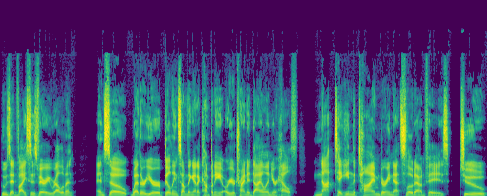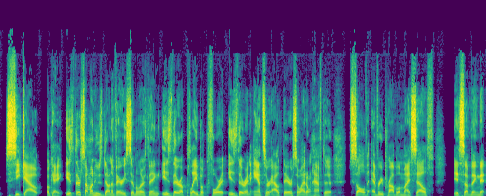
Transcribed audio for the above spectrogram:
whose advice is very relevant. And so, whether you're building something at a company or you're trying to dial in your health, not taking the time during that slowdown phase to seek out okay, is there someone who's done a very similar thing? Is there a playbook for it? Is there an answer out there so I don't have to solve every problem myself? Is something that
